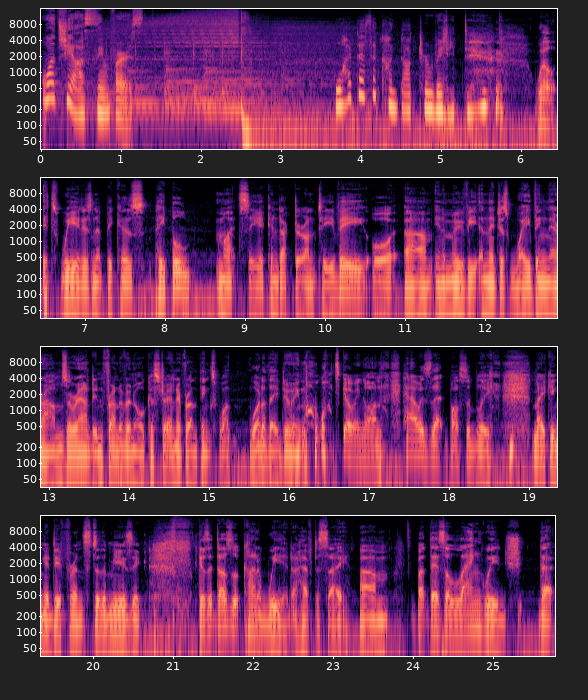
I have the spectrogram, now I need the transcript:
what she asked him first what does a conductor really do? Well, it's weird, isn't it? Because people might see a conductor on TV or um, in a movie, and they're just waving their arms around in front of an orchestra, and everyone thinks, "What? What are they doing? What's going on? How is that possibly making a difference to the music?" Because it does look kind of weird, I have to say. Um, but there's a language that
